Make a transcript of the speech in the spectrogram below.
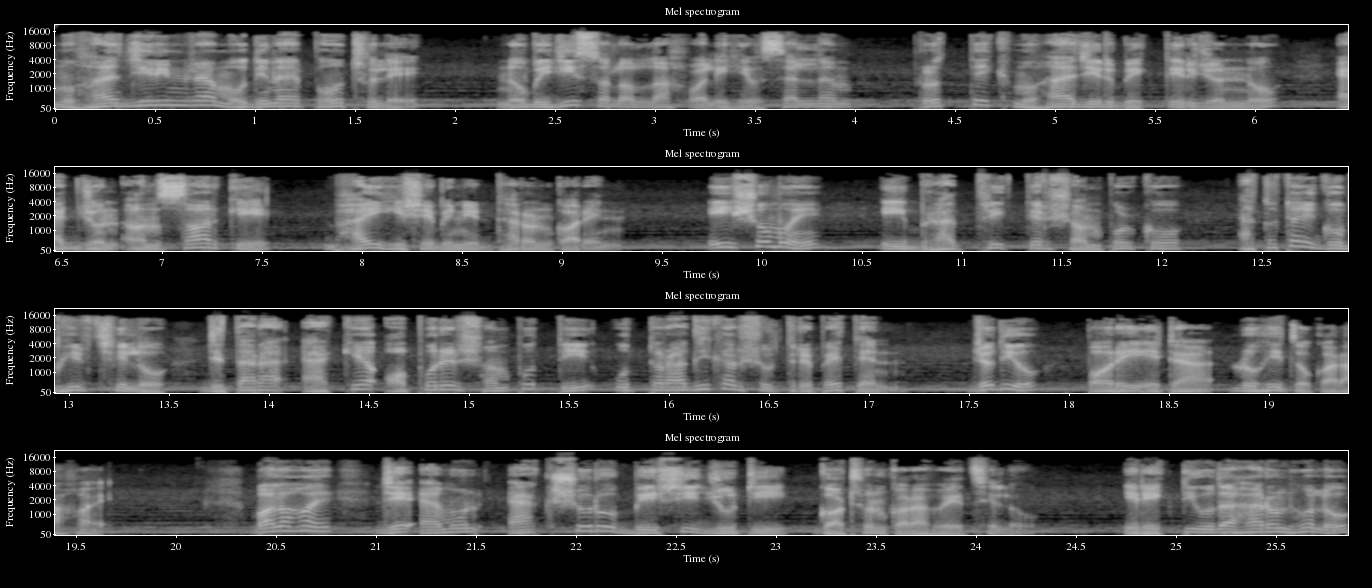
মুহাজিরিনরা মদিনায় পৌঁছলে নবীজি সাল্লাহ আলহিউসাল্লাম প্রত্যেক মুহাজির ব্যক্তির জন্য একজন আনসারকে ভাই হিসেবে নির্ধারণ করেন। এই সময়ে এই ভ্রাতৃত্বের সম্পর্ক এতটাই গভীর ছিল যে তারা একে অপরের সম্পত্তি উত্তরাধিকার সূত্রে পেতেন, যদিও পরে এটা রহিত করা হয়। বলা হয় যে এমন একশোরও বেশি জুটি গঠন করা হয়েছিল। এর একটি উদাহরণ হল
